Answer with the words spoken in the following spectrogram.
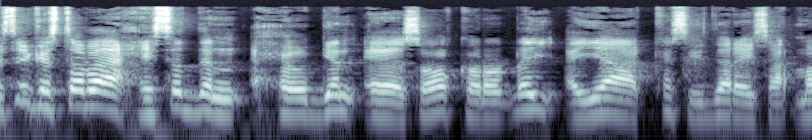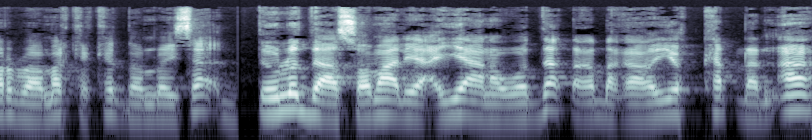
Si kastaba xiisadan xooggan ee soo korodhay ayaa ka sii daraysa. Marba marka ka dambaysa dowladda soomaaliya ayaana wadda dhaqdhaqaaqyo ka dhan ah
